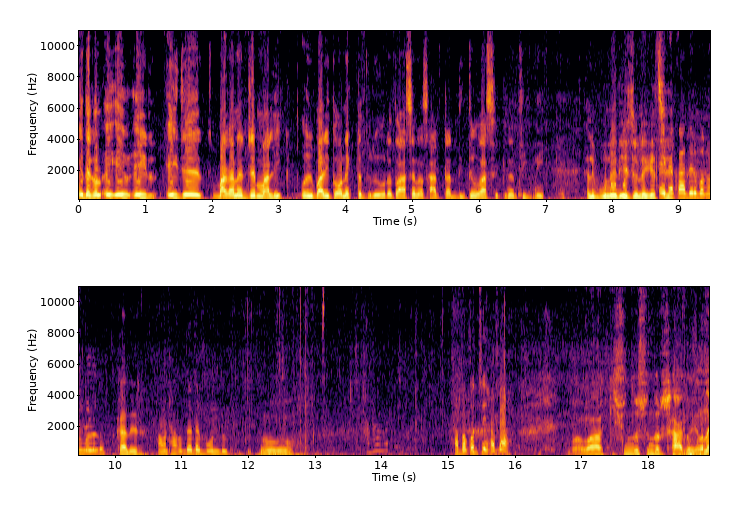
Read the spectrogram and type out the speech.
এই দেখো এই এই এই এই যে বাগানের যে মালিক ওই বাড়ি তো অনেকটা দূরে ওরা তো আসে না সার টার দিতেও আসে কিনা ঠিক নেই। খালি বুনে দিয়ে চলে গেছে। এটা কাদের বাগান বলো তো? কাদের? আমার ঠাকুর দাদার বন্ধু। ও। হাবা করছে হাবা? বাবা কি সুন্দর সুন্দর শাক হয় মানে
